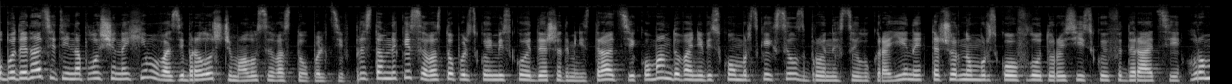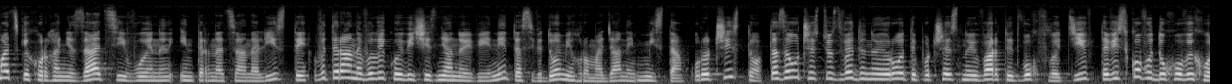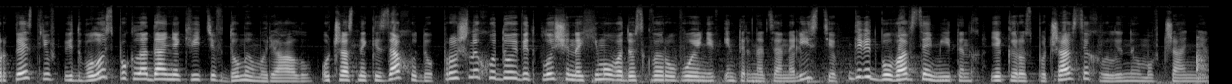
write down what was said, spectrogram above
Об 11-й на площі Нахімова зібралось чимало севастопольців. Представники Севастопольської міської держадміністрації, командування військово-морських сил Збройних сил України та Чорноморського флоту Російської Федерації, громадських організацій, воїни-інтернаціоналісти, ветерани Великої вітчизняної війни та свідомі громадяни міста. Урочисто та за участю зведеної роти почесної варти двох флотів та військово-духових оркестрів відбулось покладання квітів до меморіалу. Учасники заходу пройшли ходою від площі Нахімова до скверу воїнів-інтернаціоналістів, де відбувався мітинг, який розпочався хвилиною мовчання.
